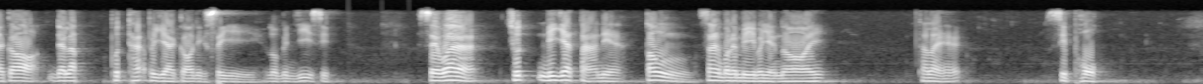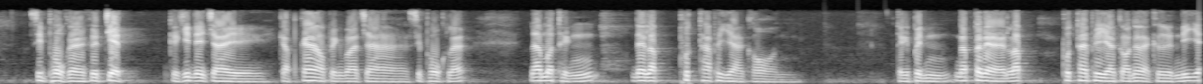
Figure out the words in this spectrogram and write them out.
แล้วก็ได้รับพุทธพยากรอีกสี่รวมเป็นยี่สิบแสดงว่า ชุดนิยตาเนี่ยต้องสร้างบารมีมาอย่างน้อยเท่าไหร่ฮะสิบหกสิบหกคือเจ็ดคือคิดในใจกับเก้าเป็นวาจาสิบหกแล้ว แล้วมาถึงได้รับพุทธพยากรถึงเป็นนับตั้งแต่รับพุทธพยากรนั่นแหละคือ นิย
